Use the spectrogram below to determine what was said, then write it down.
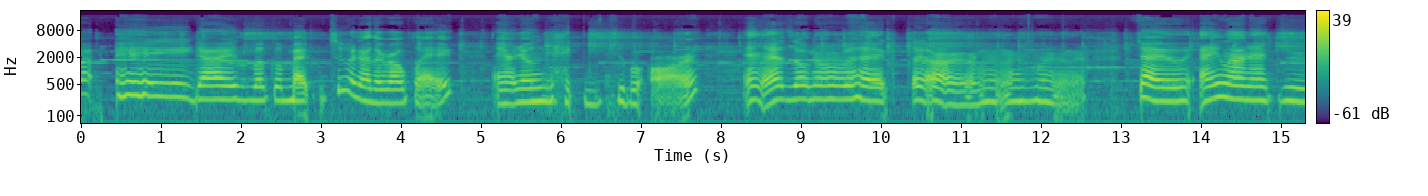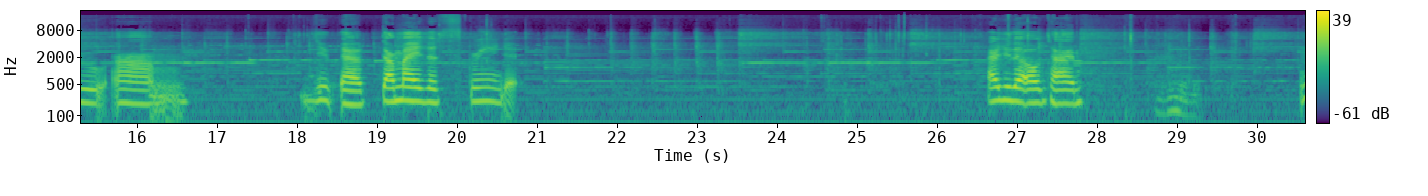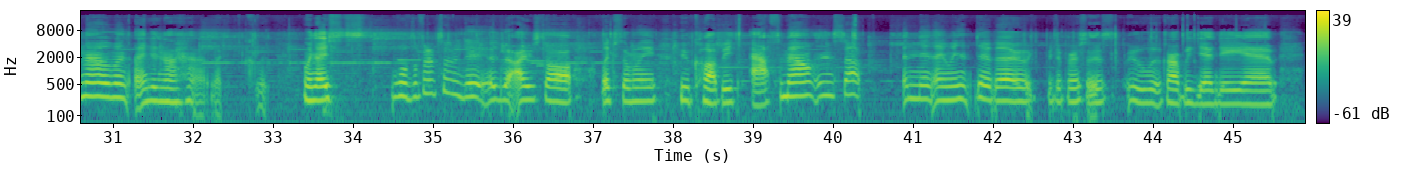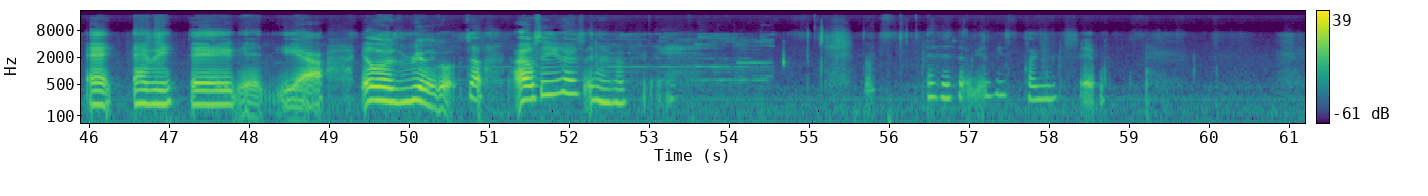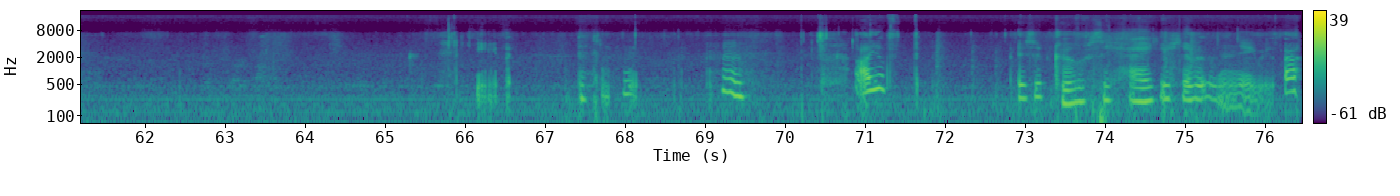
Hey guys, welcome back to another roleplay. And I know heck these people are. And I don't know who the heck they are. So, I wanted to, um, do, uh, somebody just screened it. I do that all the time. No, when I did not have like when I well the first time I did is that I saw like somebody who copied Asimov and stuff, and then I went to go with the person who copied NDM and everything, and yeah, it was really cool. So I'll see you guys in the This is a really Hmm. I have. Is it say hi to some of the neighbors? Ah.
